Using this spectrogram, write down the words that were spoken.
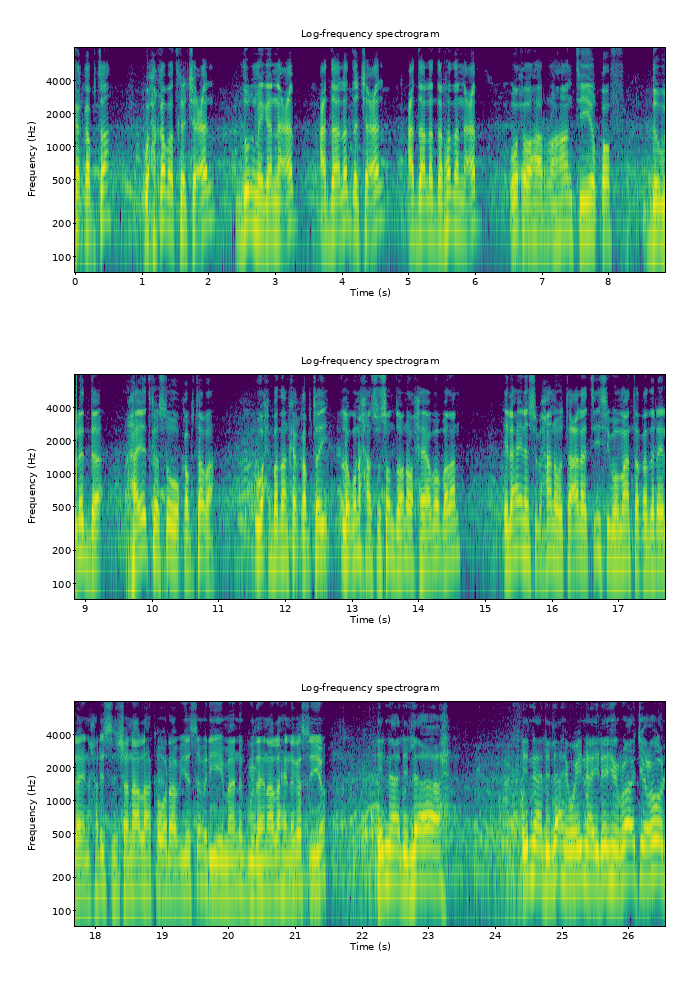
ka qabta waxqabadka jecel dulmiga nacab cadaaladda jecel cadaaladdarrada nacab wuxuu ahaa run ahaantii qof dowladda hay'ad kasta uu qabtaba wax badan ka qabtay laguna xasuusan doono waxyaabo badan. Ilaahayna subxaana wa tacaala tiisii buu maanta qadara ilaahay naxariistiisana allah ka waraabiyo samir iyo iimaanno guud allah inaga siiyo. Innaa lilaah innaa lilaahi wa innaa ilayhi raajicuun.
